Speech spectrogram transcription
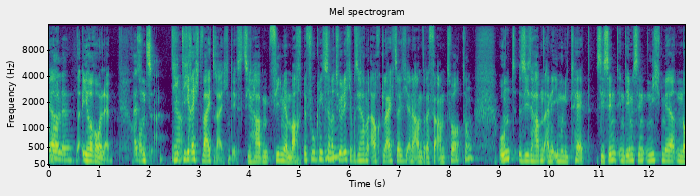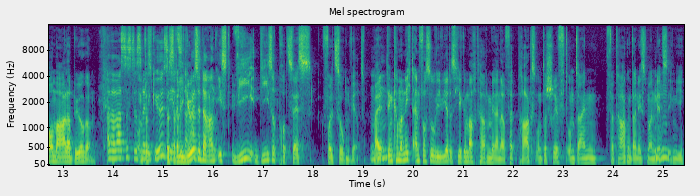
Rolle. ihrer Rolle. Also, und die, ja. die recht weitreichend ist. Sie haben viel mehr Machtbefugnisse mhm. natürlich, aber sie haben auch gleichzeitig eine andere Verantwortung und sie haben eine Immunität. Sie sind in dem Sinn nicht mehr normaler Bürger. Aber was ist das Religiöse? Das, das Religiöse daran? daran ist, wie dieser Prozess vollzogen wird. Mhm. Weil den kann man nicht einfach so, wie wir das hier gemacht haben, mit einer Vertragsunterschrift und einem Vertrag und dann ist man mhm. jetzt irgendwie,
